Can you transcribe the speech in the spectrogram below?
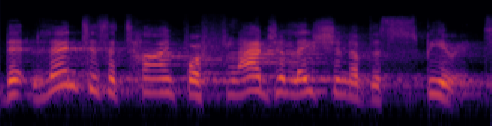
that Lent is a time for flagellation of the spirit,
